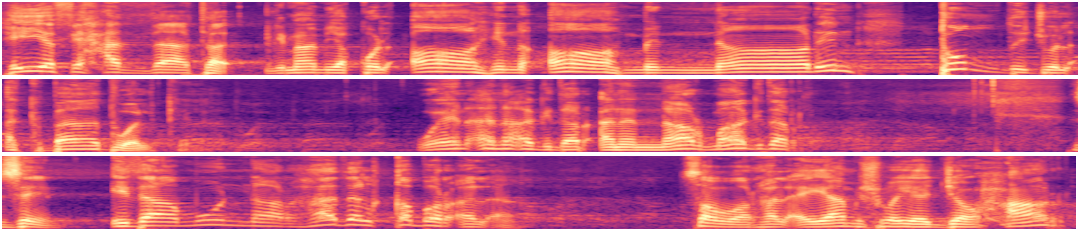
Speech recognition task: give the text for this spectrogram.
هي في حد ذاتها. الإمام يقول آه آه من نار تنضج الأكباد والكلى وين أنا أقدر؟ أنا النار ما أقدر. زين إذا مو النار هذا القبر الآن. صور هالأيام شوية الجو حار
